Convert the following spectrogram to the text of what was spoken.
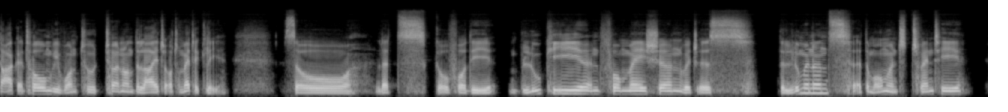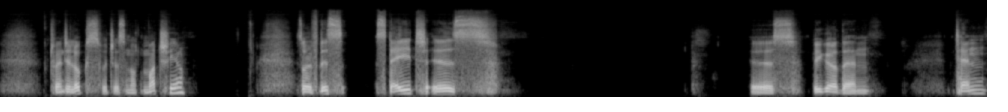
dark at home, we want to turn on the light automatically. So let's go for the Blukii information, which is the luminance at the moment 20, 20 lux, which is not much here. So if this state is is bigger than 10.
